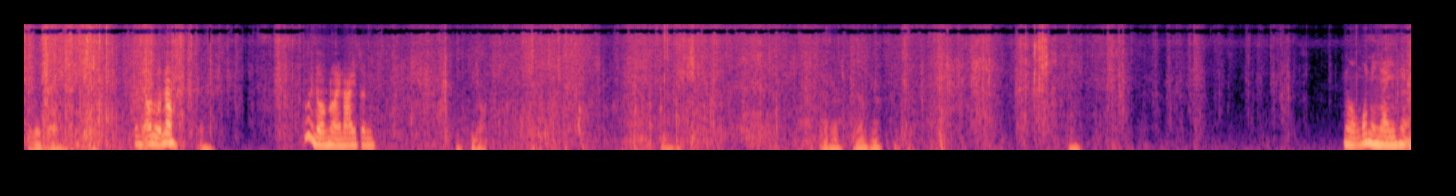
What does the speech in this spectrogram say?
เอาไปก่อนตัวนี้เอาหลวนเนาะอุ้ยดอกหน่อยหลายตัวนี้พี่น้องเดี๋ยวเดี๋ยวเดี๋ยวเดี๋ยว ด อกบ่ใหญ่ๆแห้ง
